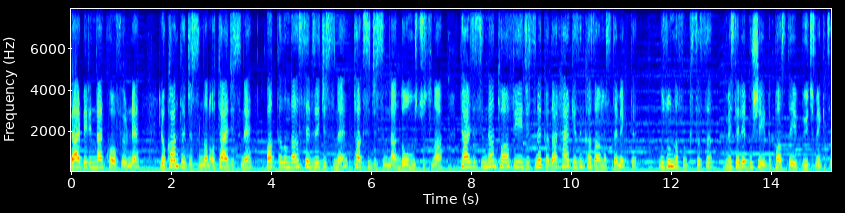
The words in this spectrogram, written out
berberinden kuaförüne, lokantacısından otelcisine, bakkalından sebzecisine, taksicisinden dolmuşçusuna, terzisinden tuhafiyecisine kadar herkesin kazanması demekti. Uzun lafın kısası mesele bu şehirde pastayı büyütmekti.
